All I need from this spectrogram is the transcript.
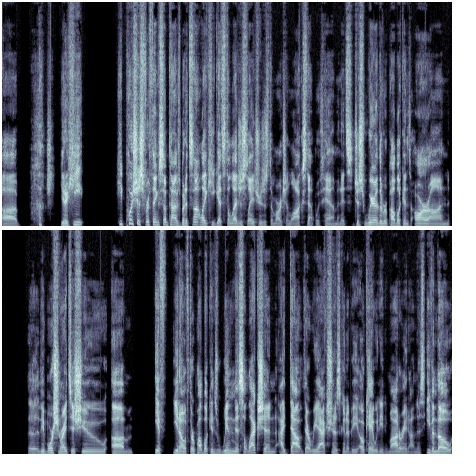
uh, you know, he he pushes for things sometimes, but it's not like he gets the legislature just to march in lockstep with him. And it's just where the Republicans are on uh, the abortion rights issue. Um, if you know, if the Republicans win this election, I doubt their reaction is going to be okay. We need to moderate on this, even though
